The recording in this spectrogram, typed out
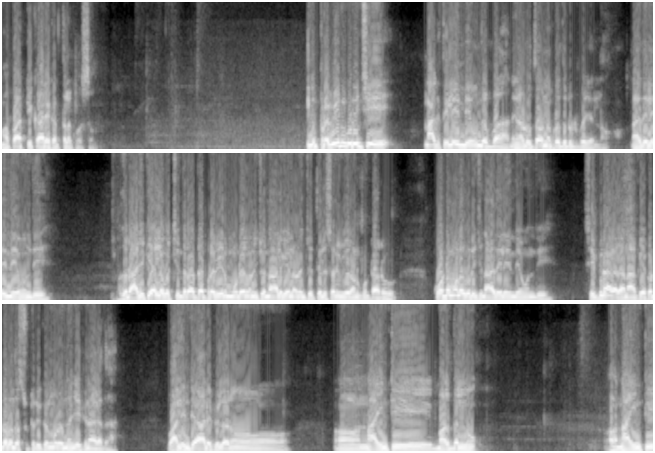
మా పార్టీ కార్యకర్తల కోసం. ఇక ప్రవీణ్ గురించి నాకు తెలియంది ఏముందబ్బా? నేను అడుగుతా ఉన్న ప్రొద్దుటూరు ప్రజలను. నాకు తెలియంది ఏముంది? ఇప్పుడు రాజకీయాల్లోకి వచ్చిన తర్వాత ప్రవీణ్ మూడేళ్ళ నుంచో నాలుగేళ్ళ నుంచో తెలుసని మీరు అనుకుంటారు. కూటముల గురించి నాకు తెలియంది ఏముంది? చెప్పినా కదా నాకు ఎక్కడో ఉందో సుట్టరికం కూడా ఉందని చెప్పినా కదా. వాళ్ళ ఇంటి ఆడపిల్లను నా ఇంటి మరదలను నా ఇంటి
